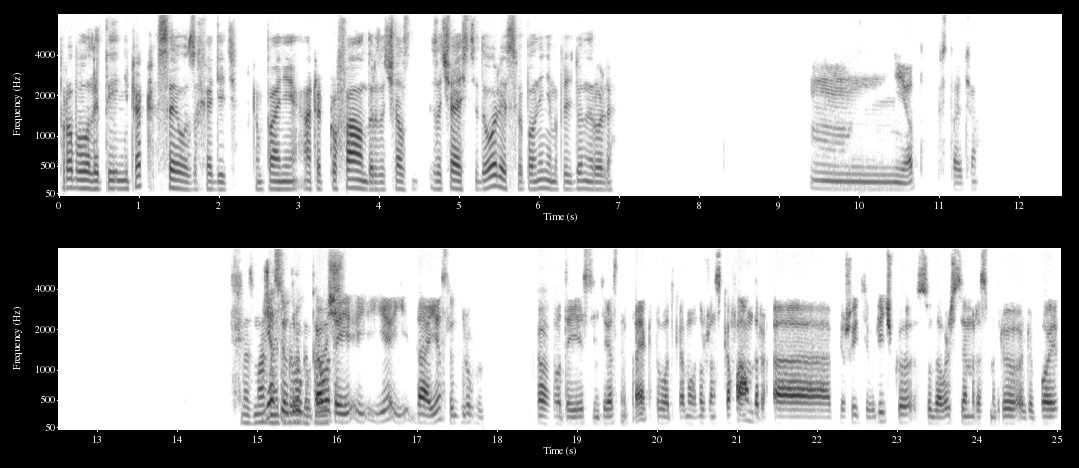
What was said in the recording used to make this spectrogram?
Пробовал ли ты не как SEO заходить в компании, а как кофаундер за, час, за части доли с выполнением определенной роли? Нет, кстати. Возможно, если это вдруг у кого-то, да, если вдруг у кого-то есть интересный проект, вот кому нужен скафаундер, а, пишите в личку, с удовольствием рассмотрю любой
